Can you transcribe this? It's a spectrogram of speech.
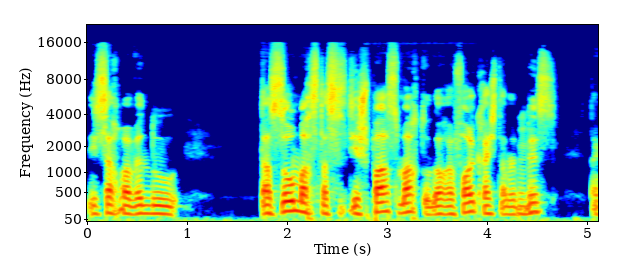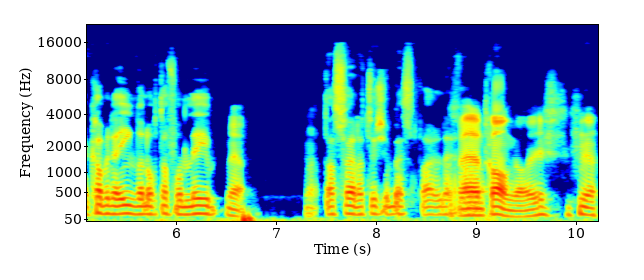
ich sag mal, wenn du das so machst, dass es dir Spaß macht und auch erfolgreich damit Mhm. bist, dann kann man ja irgendwann auch davon leben. Ja. Ja. Das wäre natürlich im besten Fall. Das wäre ein Traum, glaube ich. Ja.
